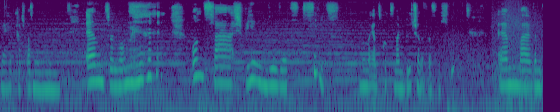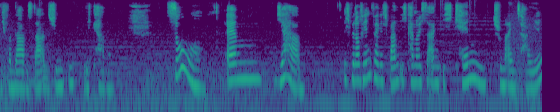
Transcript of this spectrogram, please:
Ja, ich habe gerade Spaß mit dem Ähm, Entschuldigung. Und zwar spielen wir jetzt Thief. Ich muss mal ganz kurz meinen Bildschirm etwas richten. Ähm, weil, damit ich von da bis da alles schön im Blick habe. So, ähm, ja. Ich bin auf jeden Fall gespannt. Ich kann euch sagen, ich kenne schon einen Teil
